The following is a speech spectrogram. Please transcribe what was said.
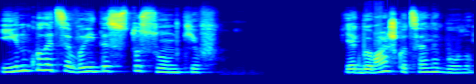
Інколи це вийти з стосунків, якби важко це не було.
